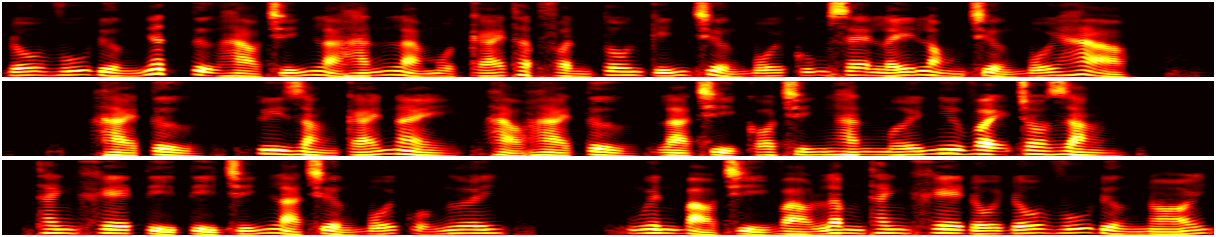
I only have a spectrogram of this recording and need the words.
Đỗ Vũ Đường nhất tự hào chính là hắn là một cái thập phần tôn kính trưởng bối cũng sẽ lấy lòng trưởng bối hảo. Hải tử, tuy rằng cái này, hảo hải tử, là chỉ có chính hắn mới như vậy cho rằng, Thanh Khê tỷ tỷ chính là trưởng bối của ngươi. Nguyên Bảo chỉ vào Lâm Thanh Khê đối Đỗ Vũ Đường nói,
